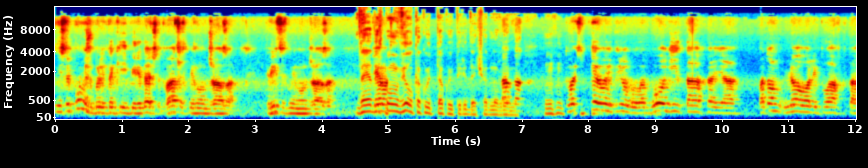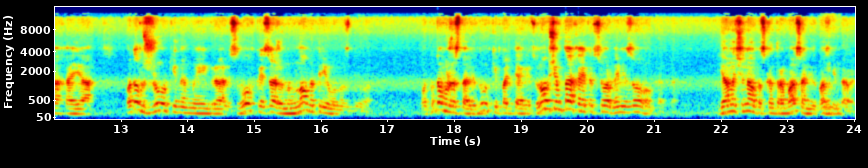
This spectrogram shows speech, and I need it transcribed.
если помнишь, были такие передачи, 20 минут джаза, 30 минут джаза. Да, я даже, Первый- по-моему, вел какую-то такую передачу одно время. Да, да. То есть первое трио было Гоги Тахая, потом Лева Липлав Тахая, потом с Журкиным мы играли, с Вовкой Сажиным, много трио у нас было. Вот потом уже стали дудки подтягиваться. Ну, в общем, Таха это все организовал как-то. Я начинал-то с контрабаса, а не с бас-гитары.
